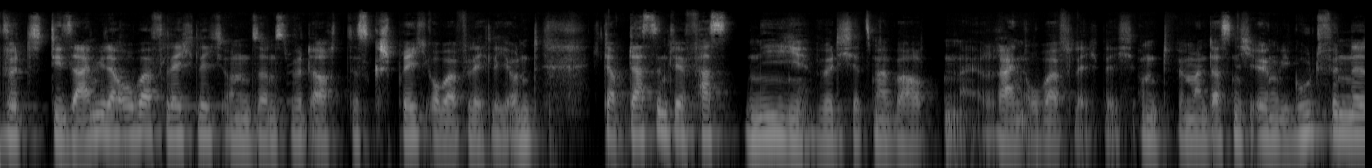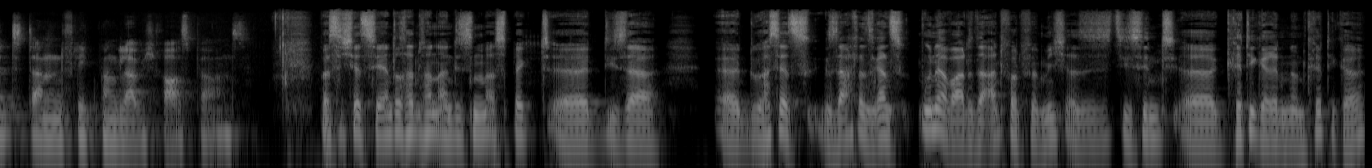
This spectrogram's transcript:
wird Design wieder oberflächlich und sonst wird auch das Gespräch oberflächlich. Und ich glaube, das sind wir fast nie, würde ich jetzt mal behaupten, rein oberflächlich. Und wenn man das nicht irgendwie gut findet, dann fliegt man, glaube ich, raus bei uns. Was ich jetzt sehr interessant fand an diesem Aspekt äh, dieser äh, Du hast jetzt gesagt, das ist eine ganz unerwartete Antwort für mich. Also die sind äh, Kritikerinnen und Kritiker.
